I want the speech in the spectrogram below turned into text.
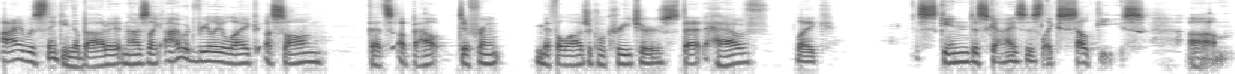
I was thinking about it and I was like, I would really like a song that's about different mythological creatures that have like skin disguises, like selkies. Um,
